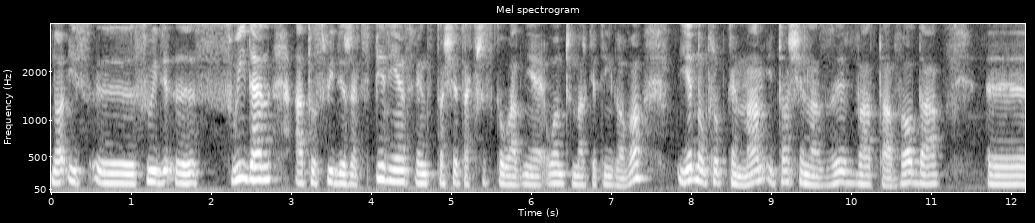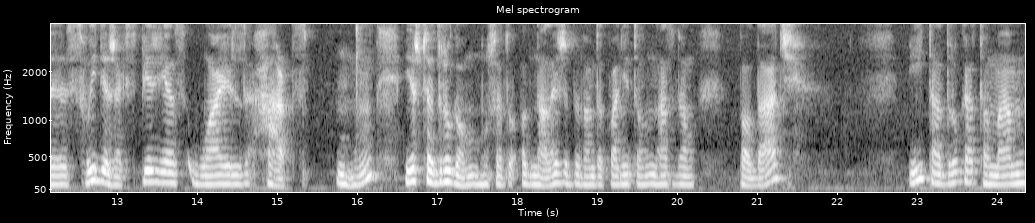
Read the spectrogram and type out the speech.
No i Sweden, a tu Swedish Experience, więc to się tak wszystko ładnie łączy marketingowo. Jedną próbkę mam i to się nazywa ta woda Swedish Experience Wild Hearts. Mhm. Jeszcze drugą muszę tu odnaleźć, żeby Wam dokładnie tą nazwę podać. I ta druga to mam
